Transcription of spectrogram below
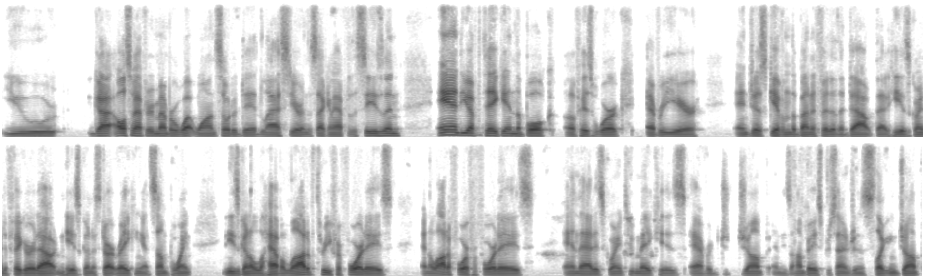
You got also have to remember what Juan Soto did last year in the second half of the season, and you have to take in the bulk of his work every year and just give him the benefit of the doubt that he is going to figure it out and he is going to start raking at some point. And he's going to have a lot of three for four days and a lot of four for four days, and that is going to make his average jump and his on base percentage and his slugging jump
